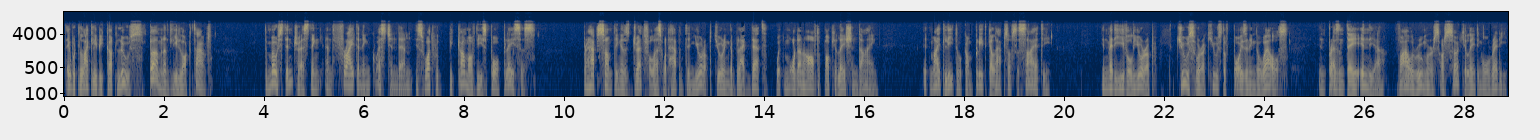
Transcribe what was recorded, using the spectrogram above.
they would likely be cut loose, permanently locked out. The most interesting and frightening question then is what would become of these poor places. Perhaps something as dreadful as what happened in Europe during the Black Death, with more than half the population dying. It might lead to a complete collapse of society. In medieval Europe, Jews were accused of poisoning the wells. In present-day India, Vile rumors are circulating already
